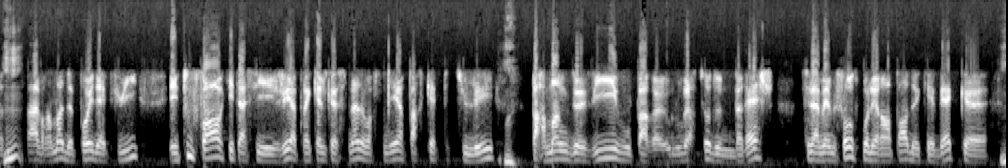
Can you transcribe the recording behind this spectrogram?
Mmh. Ça vraiment de point d'appui. Et tout fort qui est assiégé, après quelques semaines, va finir par capituler par manque de vivre ou par euh, l'ouverture d'une brèche. C'est la même chose pour les remparts de Québec, euh, mmh.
